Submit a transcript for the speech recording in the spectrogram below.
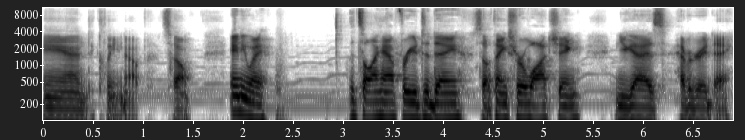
and cleanup. So anyway, that's all I have for you today. So thanks for watching. And you guys have a great day.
